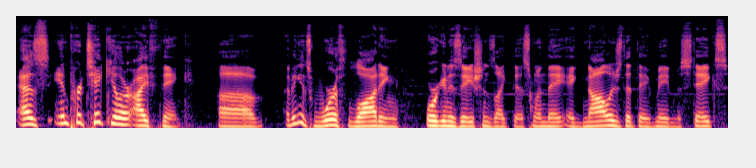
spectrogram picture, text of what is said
As in particular, I think uh, I think it's worth lauding organizations like this when they acknowledge that they've made mistakes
